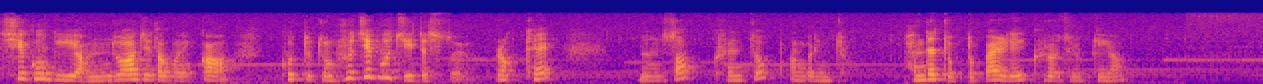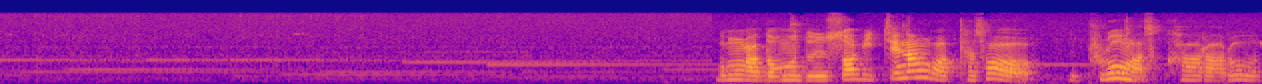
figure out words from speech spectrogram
시국이 안 좋아지다 보니까 그것도 좀 흐지부지 됐어요. 이렇게 눈썹 그린 쪽, 안 그린 쪽. 반대쪽도 빨리 그려줄게요. 뭔가 너무 눈썹이 진한 것 같아서 brow 마스카라로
